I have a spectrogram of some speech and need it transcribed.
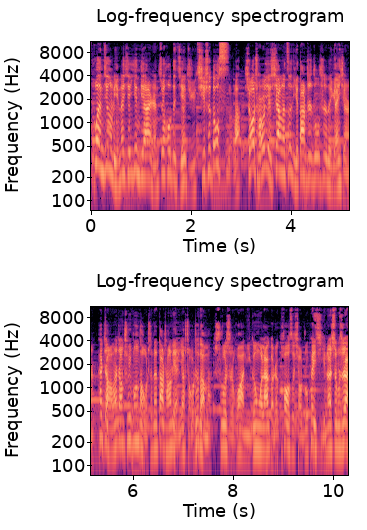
幻境里那些印第安人最后的结局其实都死了。小丑也现了自己大蜘蛛似的原形，还长了张吹风筒似的大长脸，要收拾他们。说实话，你跟我俩搁这 cos 小猪佩奇呢，是不是？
